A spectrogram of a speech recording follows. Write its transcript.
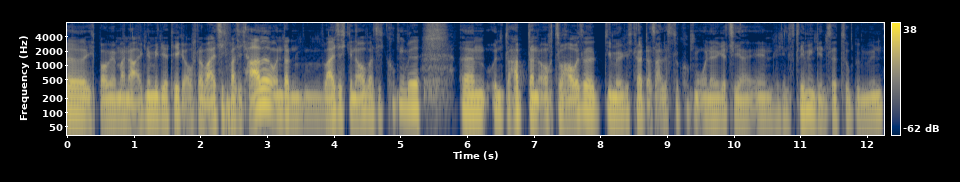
Äh, ich baue mir meine eigene Mediathek auf, da weiß ich, was ich habe und dann weiß ich genau, was ich gucken will ähm, und habe dann auch zu Hause die Möglichkeit, das alles zu gucken, ohne jetzt hier irgendwelchen Streamingdienste zu bemühen.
